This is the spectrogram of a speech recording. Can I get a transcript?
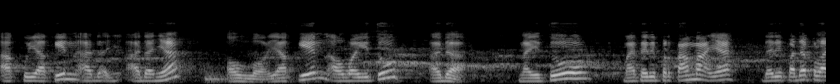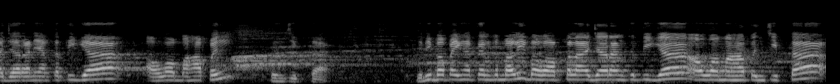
aku yakin adanya, adanya Allah. Yakin Allah itu ada. Nah itu materi pertama ya. Daripada pelajaran yang ketiga Allah Maha Pencipta jadi Bapak ingatkan kembali bahwa pelajaran ketiga Allah Maha Pencipta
